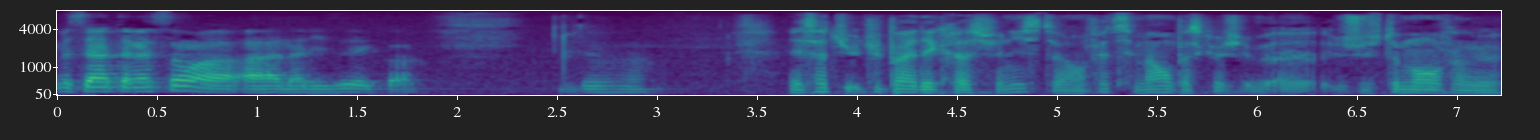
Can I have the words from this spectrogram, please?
Mais c'est intéressant à, à, analyser quoi. De... Et ça, tu, tu parlais des créationnistes. En fait, c'est marrant parce que euh, justement, enfin, le,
